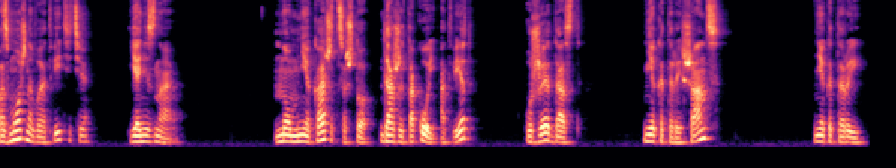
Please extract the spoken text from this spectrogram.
возможно, вы ответите «я не знаю». Но мне кажется, что даже такой ответ уже даст некоторый шанс, некоторый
